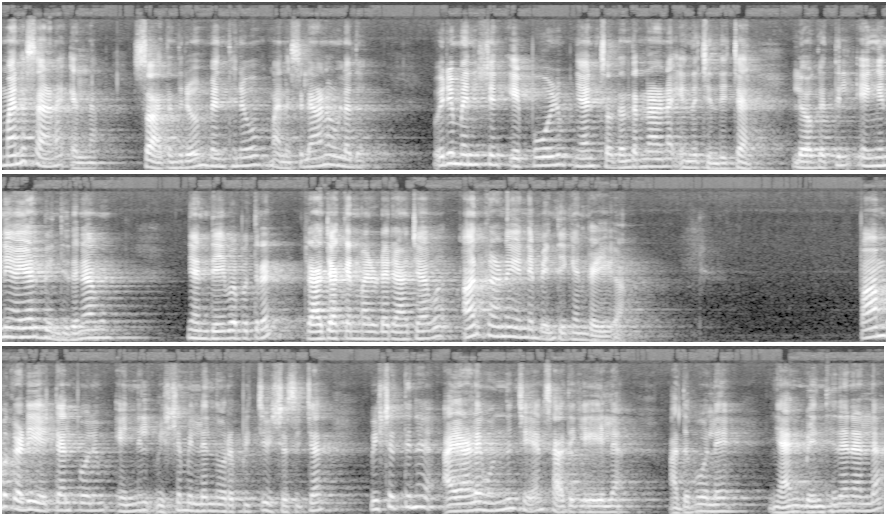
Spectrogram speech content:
മനസ്സാണ് എല്ലാം. സ്വാതന്ത്ര്യവും ബന്ധനവും മനസ്സിലാണ് ഉള്ളത്. ഒരു മനുഷ്യൻ എപ്പോഴും ഞാൻ സ്വതന്ത്രനാണ് എന്ന് ചിന്തിച്ചാൽ ലോകത്തിൽ എങ്ങനെ അയാൾ ബന്ധിതനാകും? ഞാൻ ദൈവപുത്രൻ രാജാക്കന്മാരുടെ രാജാവ് ആർക്കാണ് എന്നെ ബന്ധിക്കാൻ കഴിയുക? പാമ്പ് കടിയേറ്റാൽ പോലും എന്നിൽ വിഷമില്ലെന്ന് ഉറപ്പിച്ച് വിശ്വസിച്ചാൽ വിഷത്തിന് അയാളെ ഒന്നും ചെയ്യാൻ സാധിക്കുകയില്ല. അതുപോലെ ഞാൻ ബന്ധിതനല്ല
